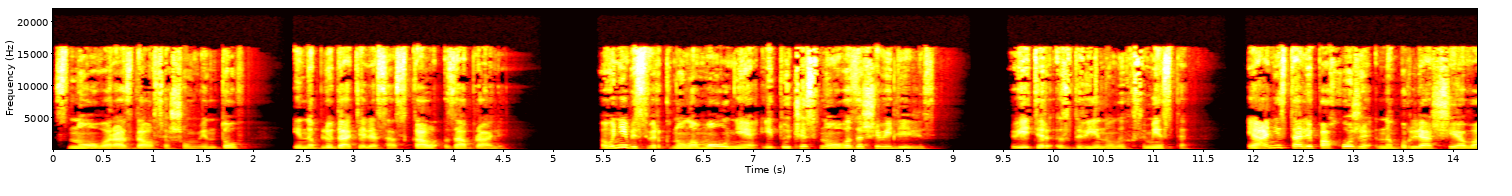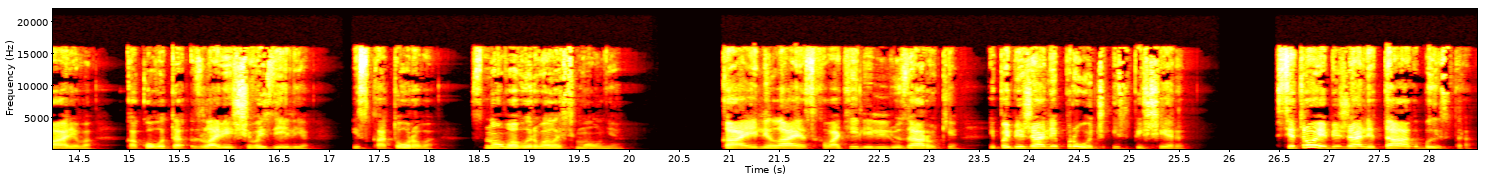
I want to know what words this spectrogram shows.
Снова раздался шум винтов, и наблюдателя со скал забрали. В небе сверкнула молния, и тучи снова зашевелились. Ветер сдвинул их с места, и они стали похожи на бурлящее варево какого-то зловещего зелья, из которого снова вырвалась молния. Кай и Лилая схватили Лилю за руки и побежали прочь из пещеры. Все трое бежали так быстро,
